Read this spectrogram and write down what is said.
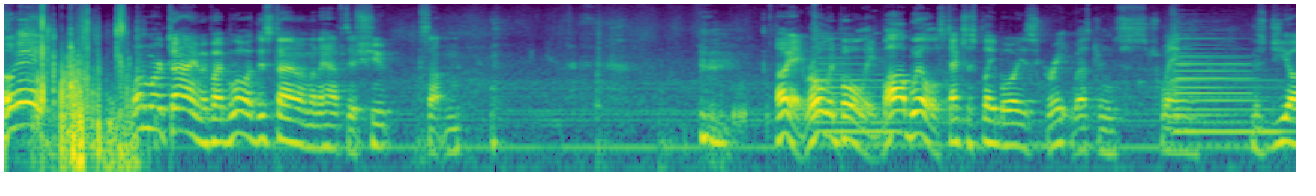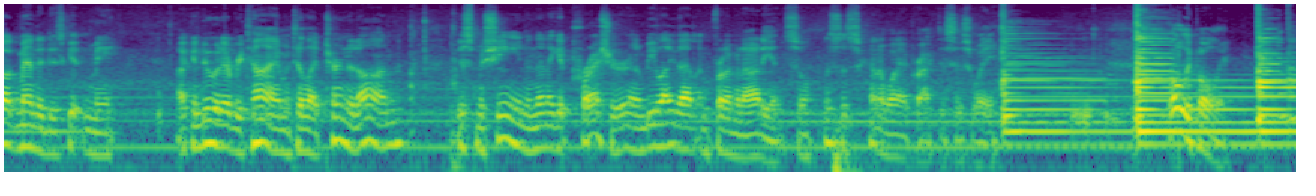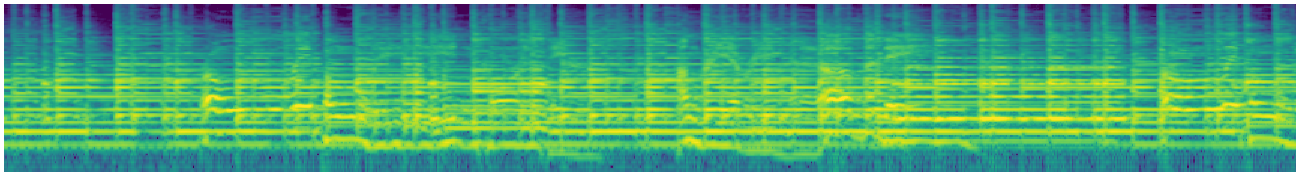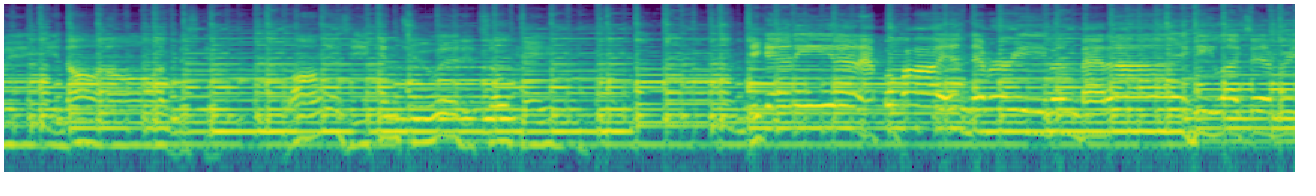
Okay, one more time. If I blow it this time, I'm gonna have to shoot something. okay, roly poly. Bob Wills, Texas Playboys, Great Western Swing. This G augmented is getting me. I can do it every time until I turn it on, this machine, and then I get pressure, and it'll be like that in front of an audience. So this is kind of why I practice this way. Roly poly. An eye. He likes every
